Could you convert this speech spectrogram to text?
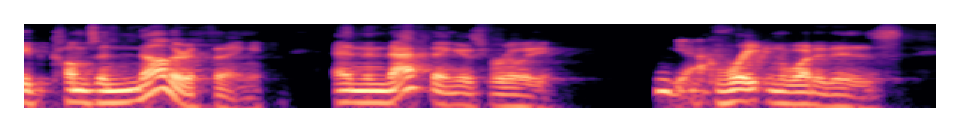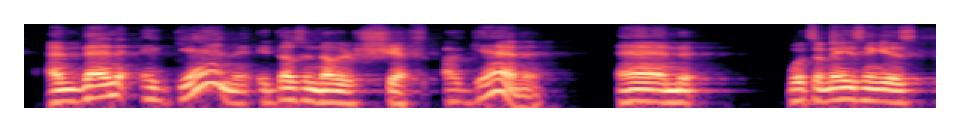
it becomes another thing, and then that thing is really yeah. great in what it is. And then again, it does another shift again. And what's amazing is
